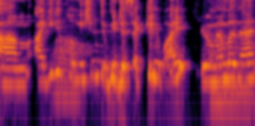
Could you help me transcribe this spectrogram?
Um, I give you permission to be the second wife. You remember Oh. that?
